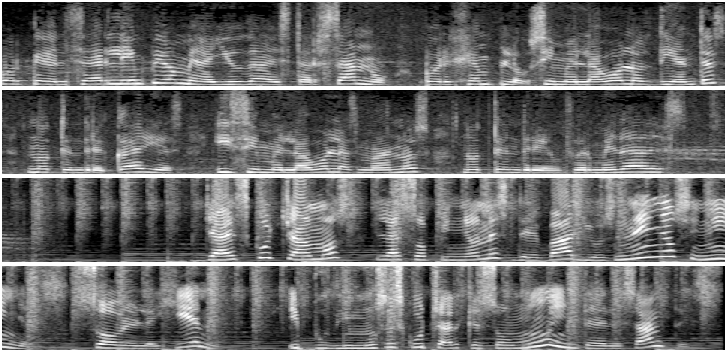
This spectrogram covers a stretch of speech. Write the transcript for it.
Porque el ser limpio me ayuda a estar sano. Por ejemplo, si me lavo los dientes no tendré caries y si me lavo las manos no tendré enfermedades. Ya escuchamos las opiniones de varios niños y niñas sobre la higiene y pudimos escuchar que son muy interesantes.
